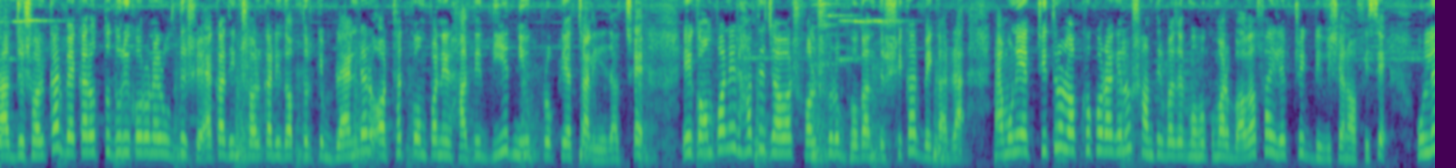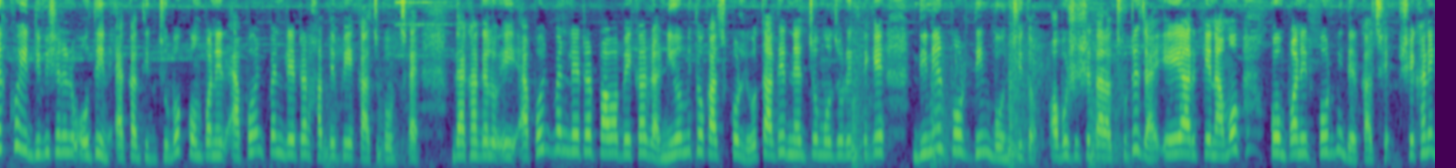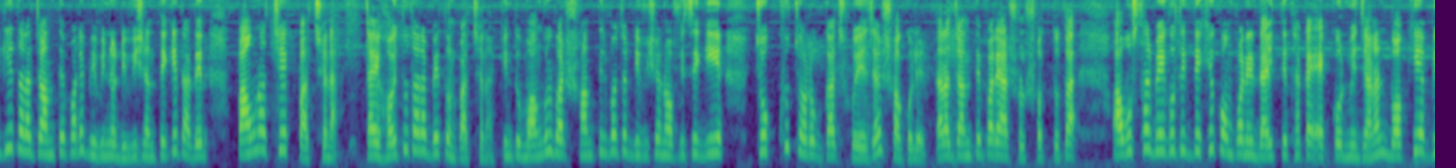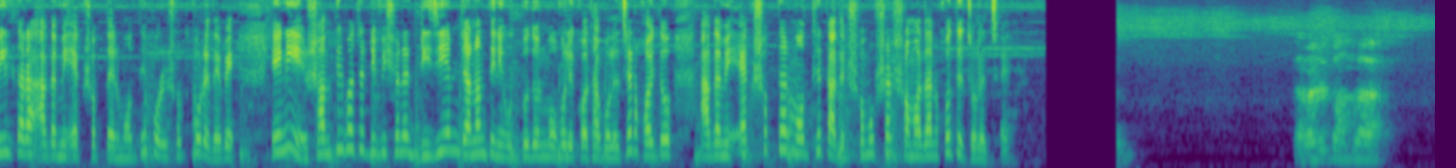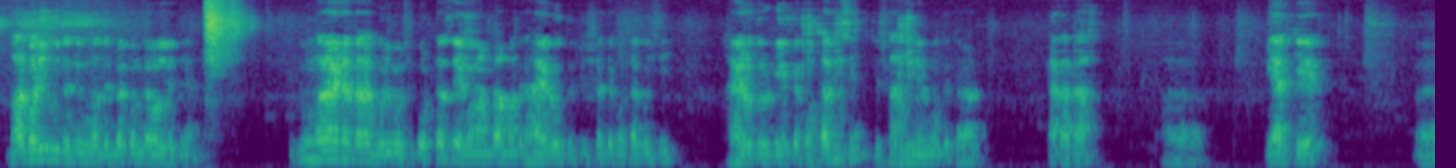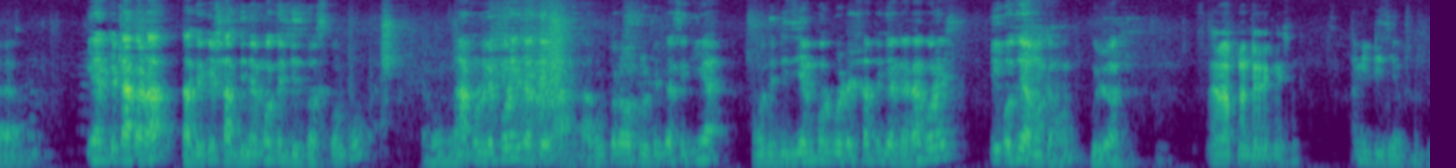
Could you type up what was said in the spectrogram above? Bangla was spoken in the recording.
রাজ্য সরকার বেকারত্ব দূরীকরণের উদ্দেশ্যে একাধিক সরকারি দপ্তরকে ব্ল্যান্ডার অর্থাৎ কোম্পানির হাতে দিয়ে নিয়োগ প্রক্রিয়া চালিয়ে যাচ্ছে। এই কোম্পানির হাতে যাওয়ার ফলস্বরূপ ভোগান্তির শিকার বেকাররা। এমনই এক চিত্র লক্ষ্য করা গেল শান্তিরবাজার মহকুমার বগাফা ইলেকট্রিক ডিভিশন অফিসে। উল্লেখ্য, এই ডিভিশনের অধীন একাধিক যুবক কোম্পানির অ্যাপয়েন্টমেন্ট লেটার হাতে পেয়ে কাজ করছে। দেখা গেল, এই অ্যাপয়েন্টমেন্ট লেটার পাওয়া বেকাররা নিয়মিত কাজ করলেও তাদের ন্যায্য মজুরি থেকে দিনের পর দিন বঞ্চিত। অবশেষে তারা ছুটে যায় এ আর কে নামক কোম্পানির কর্মীদের কাছে। সেখানে গিয়ে তারা জানতে পারে বিভিন্ন ডিভিশন থেকে তাদের পাওনা চেক পাচ্ছে না। তাই হয়তো তারা বেতন পাচ্ছে না। কিন্তু মঙ্গলবার শান্তির বাজার ডিভিশন অফিসে গিয়ে চক্ষু চরক গাছ হয়ে যায় সকলের। তারা জানতে পারে আসল সত্যতা। অবস্থার বেগতিক দেখে কোম্পানির দায়িত্বে থাকা এক কর্মী জানান, বকেয়া বিল তারা আগামী এক সপ্তাহের মধ্যে পরিশোধ করে দেবে। এ নিয়ে শান্তিরবাজার ডিভিশনের ডিজিএম জানান, তিনি উদ্বোধন মহলে কথা বলেছেন, হয়তো আগামী এক সপ্তাহের মধ্যে তাদের সমস্যার সমাধান হতে চলেছে। আমরা বারবারই বুঝতেছি ওনাদের বেতন দেওয়ার লেগে। কিন্তু ওনারা এটা তারা গরিমসি করতেছে। এখন আমরা আমাদের হায়ার অথরিটির সাথে কথা কইছি। হায়ার অথরিটি একটা কথা দিছে যে সাত দিনের মধ্যে তারা টাকাটা এয়ারকে এয়ারকে টাকাটা তাদেরকে সাত দিনের মধ্যে ডিসবাস করব এবং না করলে পরে যাতে আগরতলা অথরিটির কাছে গিয়া আমাদের ডিজিএম কর্পোরেটের সাথে গিয়ে দেখা করে এই কথাই আমাকে এখন বুঝলো আর কি। আর আপনার ডেজিগনেশন আমি ডিজিএম শান্তি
